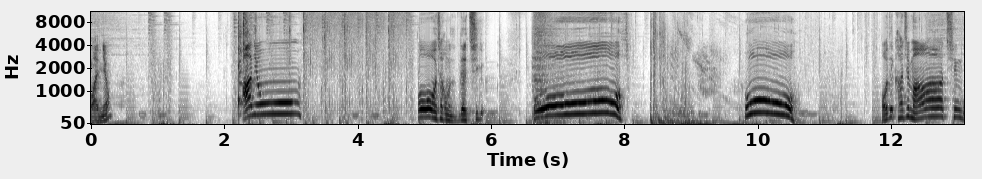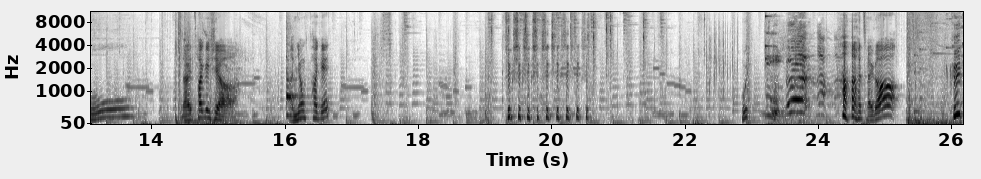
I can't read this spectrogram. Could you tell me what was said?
어 안녕? 안녕 어 잠깐만 내 지금 오 오! 어디 가지 마, 친구. 나의 타겟이야. 안녕, 타겟? 슥슥슥슥슥슥슥슥슥. 굿. 잘 가. 굿.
